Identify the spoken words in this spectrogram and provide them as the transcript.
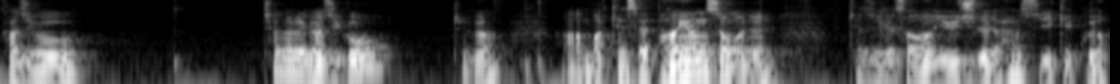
가지고 채널을 가지고 제가 아, 마켓의 방향성을 계속해서 유지를 할 수 있겠고요.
